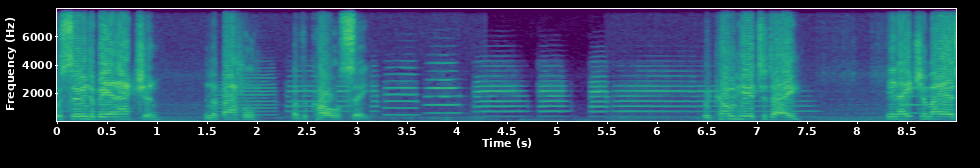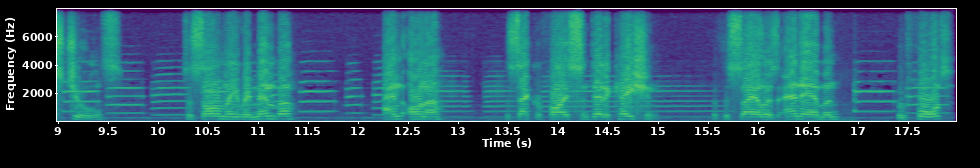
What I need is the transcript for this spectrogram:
were soon to be in action in the Battle of the Coral Sea. We come here today in HMAS Choules to solemnly remember and honour the sacrifice and dedication of the sailors and airmen who fought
